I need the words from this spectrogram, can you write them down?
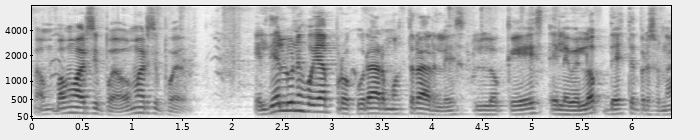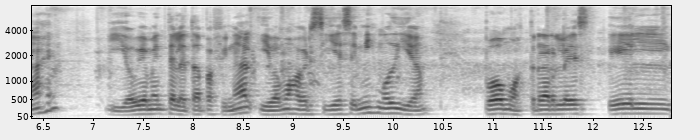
Vamos a ver si puedo, vamos a ver si puedo. El día lunes voy a procurar mostrarles lo que es el level up de este personaje y obviamente la etapa final y vamos a ver si ese mismo día puedo mostrarles el,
